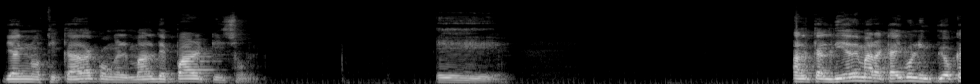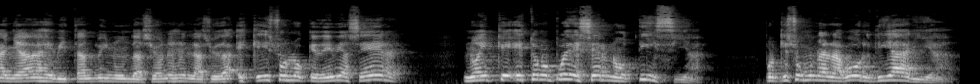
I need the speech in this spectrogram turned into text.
diagnosticada con el mal de Parkinson. Eh, Alcaldía de Maracaibo limpió cañadas evitando inundaciones en la ciudad. Es que eso es lo que debe hacer. No hay que, esto no puede ser noticia, porque eso es una labor diaria.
